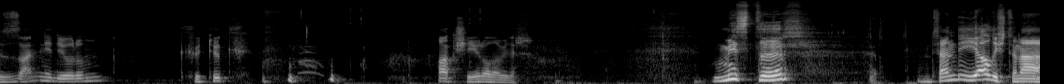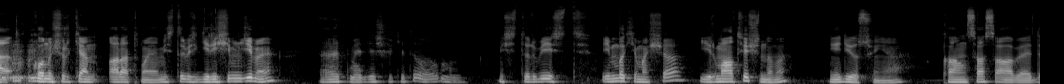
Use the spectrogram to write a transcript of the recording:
zannediyorum kütük Akşehir olabilir. Mr. Sen de iyi alıştın ha konuşurken aratmaya. Mr. Beast girişimci mi? Evet medya şirketi var oğlum bunun. Mr. Beast. İn bakayım aşağı. 26 yaşında mı? Ne diyorsun ya? Kansas ABD.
